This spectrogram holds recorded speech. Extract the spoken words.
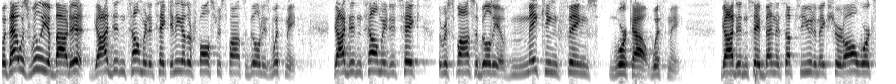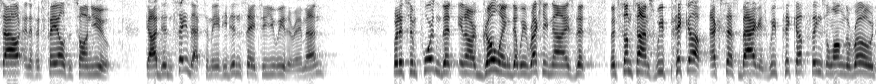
but that was really about it. God didn't tell me to take any other false responsibilities with me. God didn't tell me to take the responsibility of making things work out with me. God didn't say, Ben, it's up to you to make sure it all works out, and if it fails, it's on you. God didn't say that to me, and He didn't say it to you either. Amen? But it's important that in our going that we recognize that, that sometimes we pick up excess baggage. We pick up things along the road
